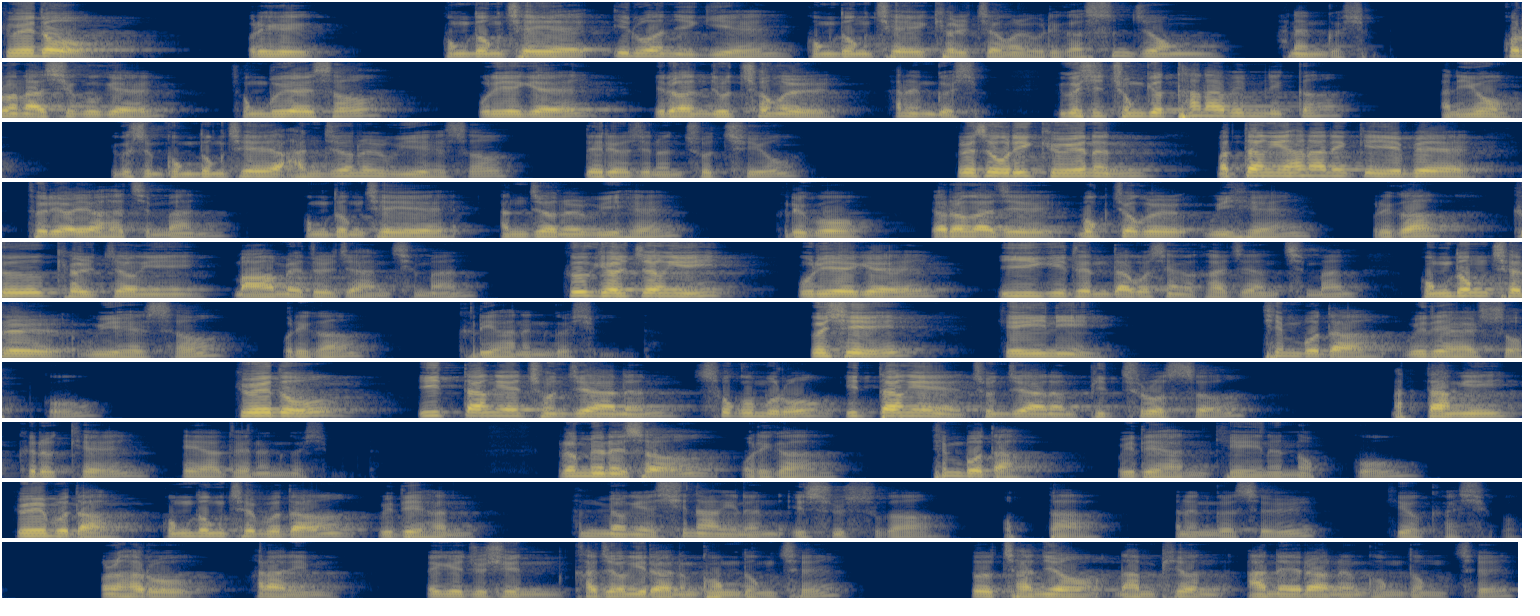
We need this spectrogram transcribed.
교회도 우리 공동체의 일원이기에 공동체의 결정을 우리가 순종하는 것입니다. 코로나 시국에 정부에서 우리에게 이러한 요청을 하는 것입니다. 이것이 종교 탄압입니까? 아니요. 이것은 공동체의 안전을 위해서 내려지는 조치요. 그래서 우리 교회는 마땅히 하나님께 예배 드려야 하지만 공동체의 안전을 위해 그리고 여러 가지 목적을 위해 우리가 그 결정이 마음에 들지 않지만 그 결정이 우리에게 이익이 된다고 생각하지 않지만 공동체를 위해서 우리가 그리하는 것입니다. 그것이 개인이 팀보다 위대할 수 없고 교회도 이 땅에 존재하는 소금으로 이 땅에 존재하는 빛으로서 마땅히 그렇게 해야 되는 것입니다. 그런 면에서 우리가 팀보다 위대한 개인은 없고 교회보다 공동체보다 위대한 한 명의 신앙인은 있을 수가 없다 하는 것을 기억하시고 오늘 하루 하나님 내게 주신 가정이라는 공동체 또 자녀, 남편, 아내라는 공동체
